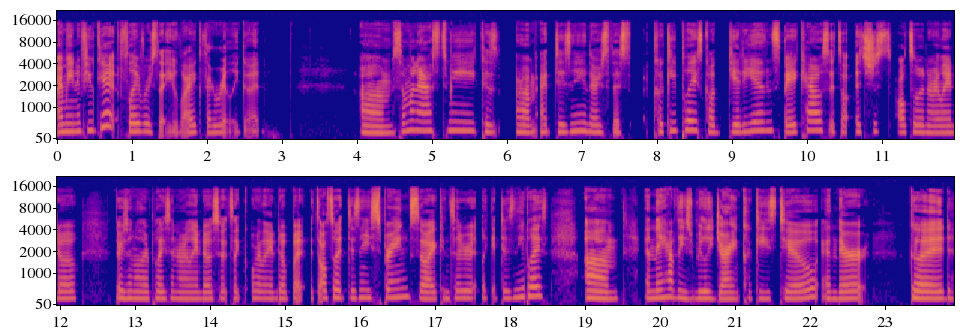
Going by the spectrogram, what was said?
I mean, if you get flavors that you like, they're really good. Um, someone asked me because um, at Disney there's this cookie place called Gideon's Bakehouse. It's it's just also in Orlando. There's another place in Orlando, so it's like Orlando, but it's also at Disney Springs, so I consider it like a Disney place. Um, and they have these really giant cookies too, and they're good.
